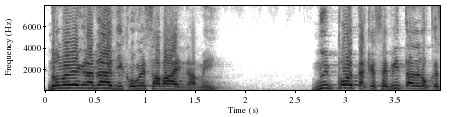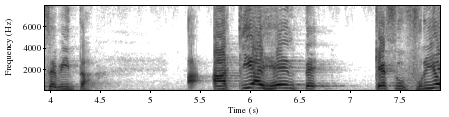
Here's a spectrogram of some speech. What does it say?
no me venga nadie con esa vaina a mí. No importa que se evita de lo que se evita. Aquí hay gente que sufrió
